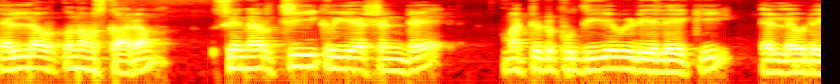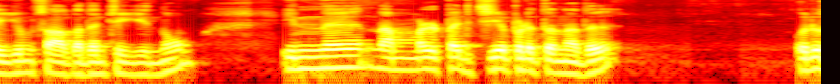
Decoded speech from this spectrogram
എല്ലാവർക്കും നമസ്കാരം. സിനർജി ക്രിയേഷന്റെ മറ്റൊരു പുതിയ വീഡിയോയിലേക്ക് എല്ലാവരെയും സ്വാഗതം ചെയ്യുന്നു. ഇന്ന് നമ്മൾ പരിചയപ്പെടുത്തുന്നത് ഒരു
